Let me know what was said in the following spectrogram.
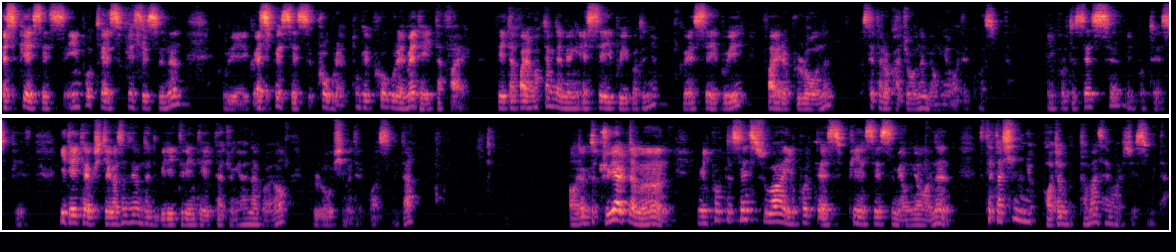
SPSS, import SPSS는 우리 그 SPSS 프로그램, 통계 프로그램의 데이터 파일, 데이터 파일 확장자명이 SAV거든요. 그 SAV 파일을 불러오는 스테타로 가져오는 명령어가 될 것 같습니다. import ses, import SPSS. 이 데이터 역시 제가 선생님한테 미리 드린 데이터 중에 하나고요. 불러오시면 될 것 같습니다. 어, 여기서 주의할 점은 import ses와 import SPSS 명령어는 스테타 16 버전부터만 사용할 수 있습니다.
